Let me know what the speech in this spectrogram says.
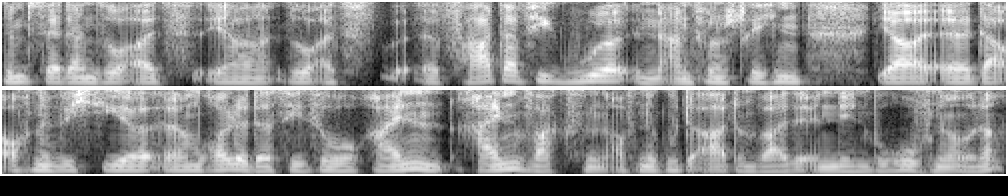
nimmst ja dann so als, ja, so als äh, Vaterfigur, in Anführungsstrichen, ja, äh, da auch eine wichtige ähm, Rolle, dass sie so rein, reinwachsen auf eine gute Art und Weise in den Beruf, ne, oder?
